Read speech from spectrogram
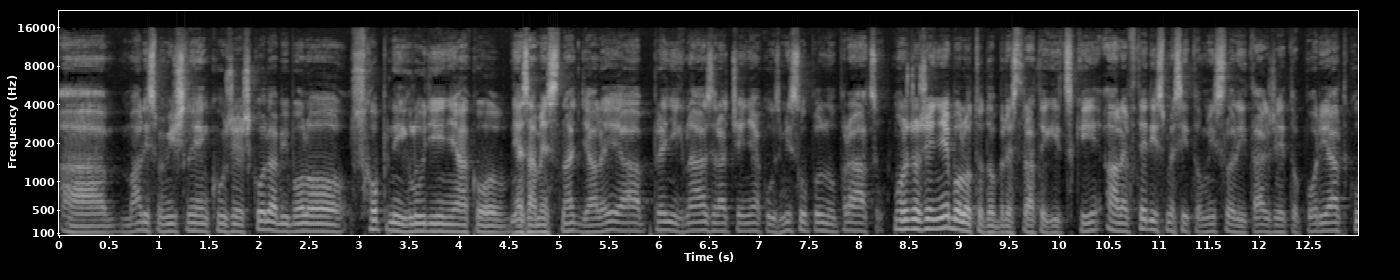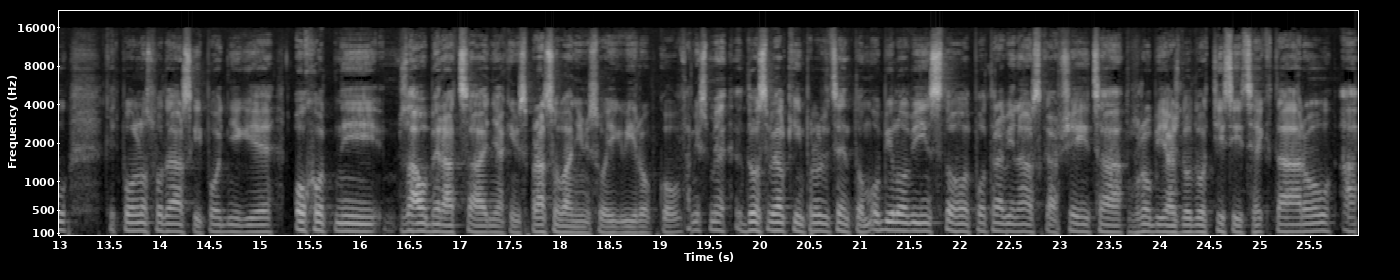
a mali sme myšlienku, že škoda by bolo schopných ľudí nejako nezamestnať ďalej a pre nich nájsť radšej nejakú zmysluplnú prácu. Možno, že nebolo to dobre strategicky, ale vtedy sme si to mysleli tak, že je to v poriadku, keď polnospodársky podnik je ochotný zaoberať sa aj nejakým spracovaním svojich výrobkov. My sme dosť veľkým producentom obilovín, z toho potravinárska pšenica robí až do 2000 hektárov a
